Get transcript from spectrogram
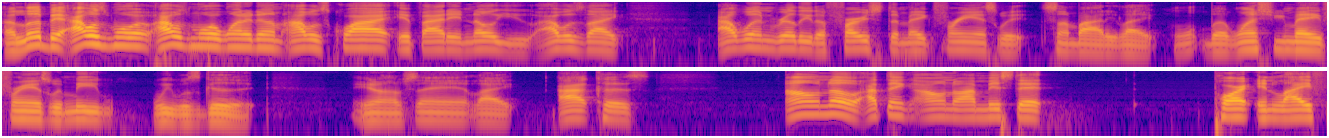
a little bit. I was more, I was more one of them. I was quiet if I didn't know you. I was like, I wasn't really the first to make friends with somebody. Like, but once you made friends with me, we was good. You know what I'm saying? Like, I, cause I don't know. I think I don't know. I missed that part in life.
